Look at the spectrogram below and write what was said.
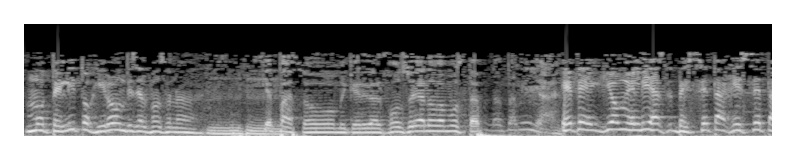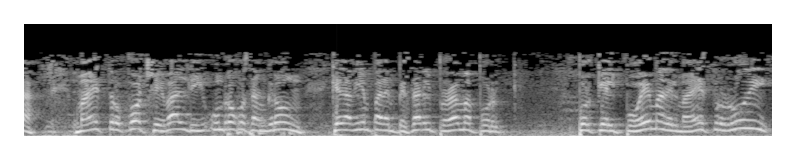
Motelito Girón, dice Alfonso Navas. ¿Qué pasó, mi querido Alfonso? Ya no vamos tan, no, también ya. F-Elías BZGZ. Maestro Coche, Baldi, un rojo sangrón. Queda bien para empezar el programa por, porque el poema del maestro Rudy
